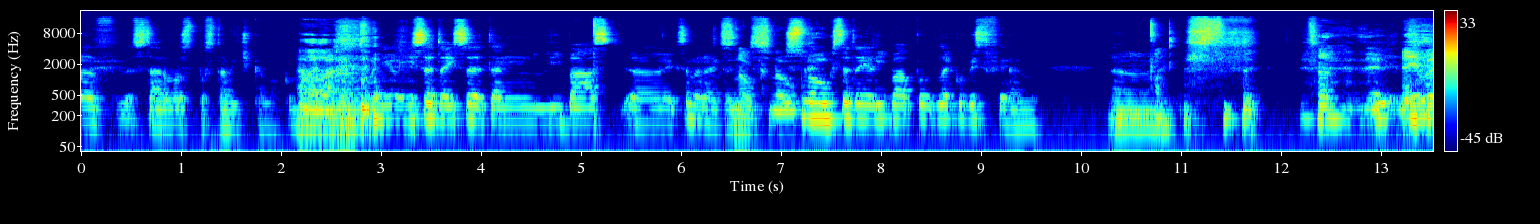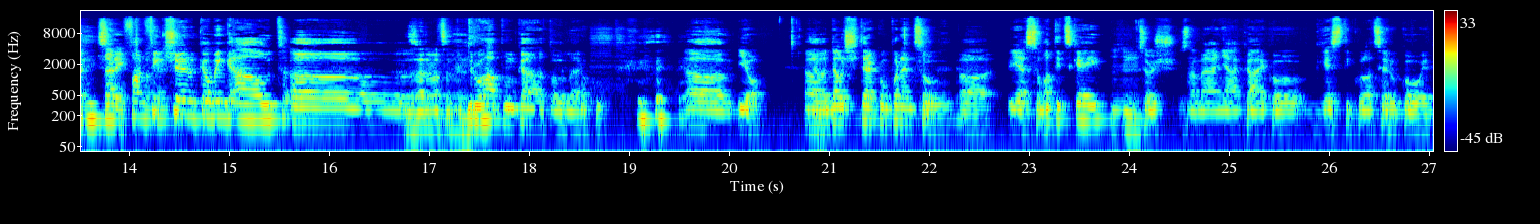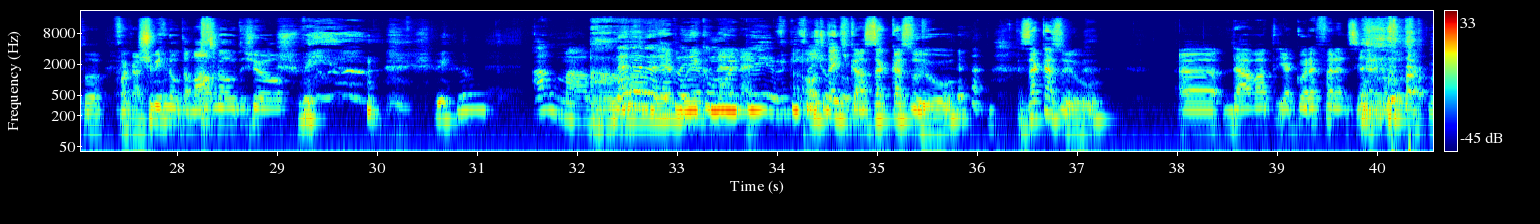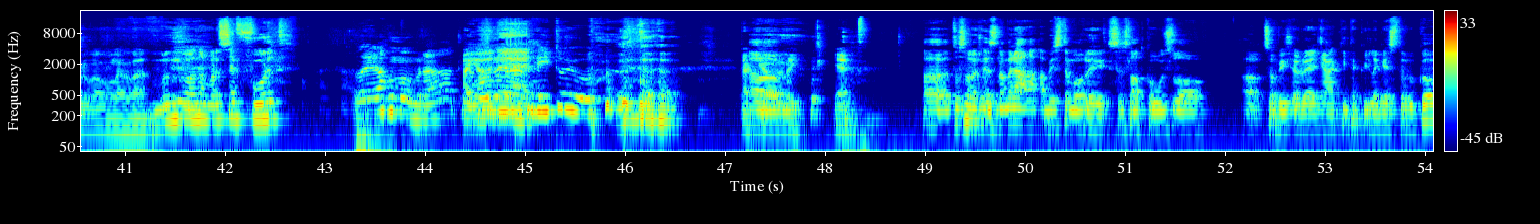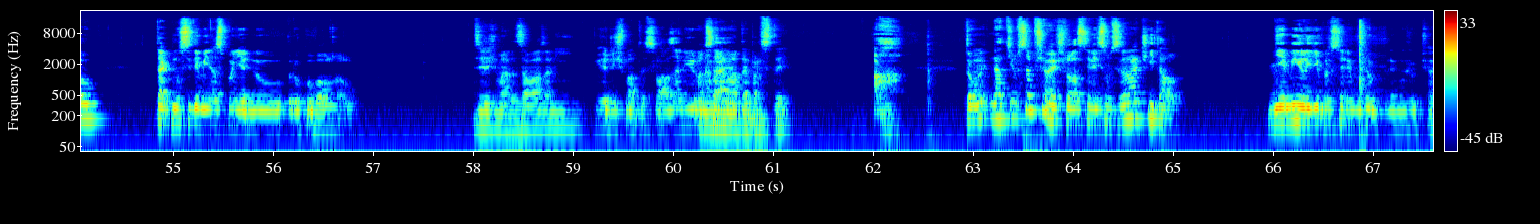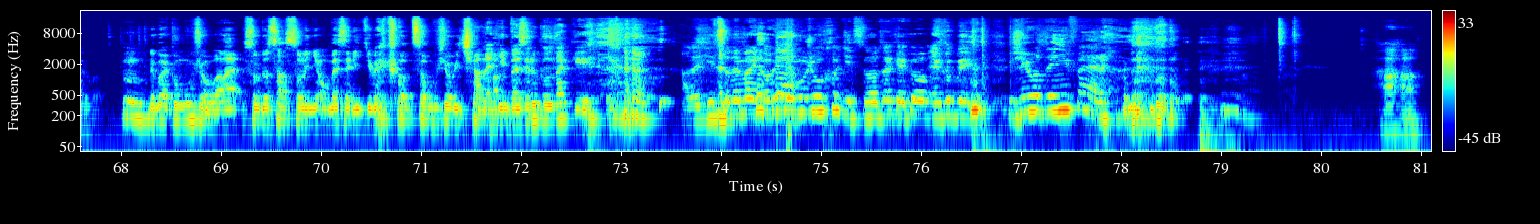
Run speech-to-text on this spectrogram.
Star Wars postavičkama. Ale- oni, oni se tady se ten líbá, eh, jak se jmenuje? Ten, Snoke. Snow. Snoke se tady líbá podle Kuby s Finem. Eh, Sorry. Fanfiction coming out uh, Za 20 minut. druhá půlka tohohle roku. uh, jo. Uh, další teda komponent jsou, uh, je somatický, Mhm. což znamená nějaká jako gestikulace rukou, je to švihnout a mávnout, že jo? švihnout a mávnout. Ah, ne, ne, ne, takhle nebude- někomu ne, ne. vypí- vypíchneš Od teďka zakazuju, zakazuju uh, dávat jako referenci Harry Pottera, kurva vole, vole. Mluvím o tom prostě furt, Ale já ho mám rád, A já, já ho ne. rád hejtuju. tak Um, jo, dobrý. Je. Uh, to samozřejmě znamená, abyste mohli seslat kouzlo, uh, co vyžaduje nějaký takovýhle gesto rukou, tak musíte mít aspoň jednu ruku volnou. Že když máte zavázaný, že když máte svázaný a ruce... nebo nemáte prsty. A to, nad tím jsem přemýšlel vlastně, když jsem si to načítal. Němí lidi prostě nemůžou, nemůžou čarovat. Hm. Nebo jako můžou, ale jsou docela solidně omezený tím, jako, co můžou A vyčarovat. lidi bez rukou taky. Ale lidi, co nemají nohy, nemůžou chodit, no tak jako Jakoby... život není fér. Haha.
